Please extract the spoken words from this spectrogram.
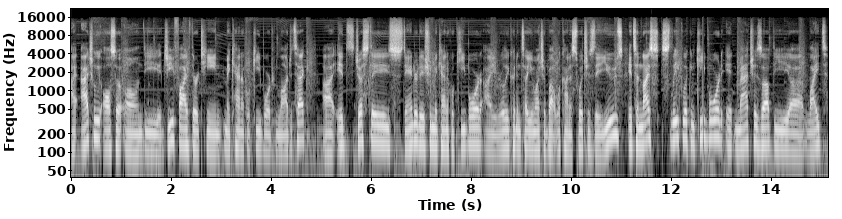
I actually also own the G513 mechanical keyboard from Logitech. Uh, it's just a standard issue mechanical keyboard. I really couldn't tell you much about what kind of switches they use. It's a nice, sleek looking keyboard. It matches up the uh, light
